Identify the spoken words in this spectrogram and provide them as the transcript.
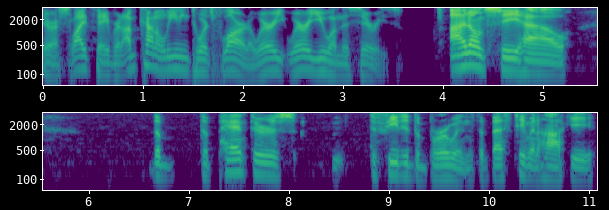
They're a slight favorite. I'm kind of leaning towards Florida. Where are you, where are you on this series? I don't see how the the Panthers defeated the Bruins, the best team in hockey,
